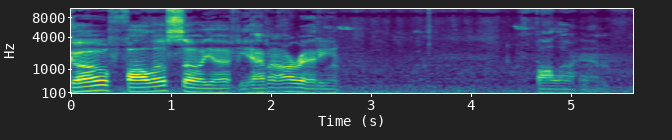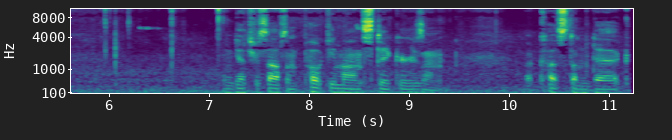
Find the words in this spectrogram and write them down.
go follow Soya if you haven't already. Follow him. And get yourself some Pokemon stickers and a custom deck.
